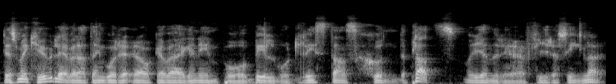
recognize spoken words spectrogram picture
det som är kul är väl att den går raka vägen in på Billboard-listans sjunde plats och genererar fyra singlar.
